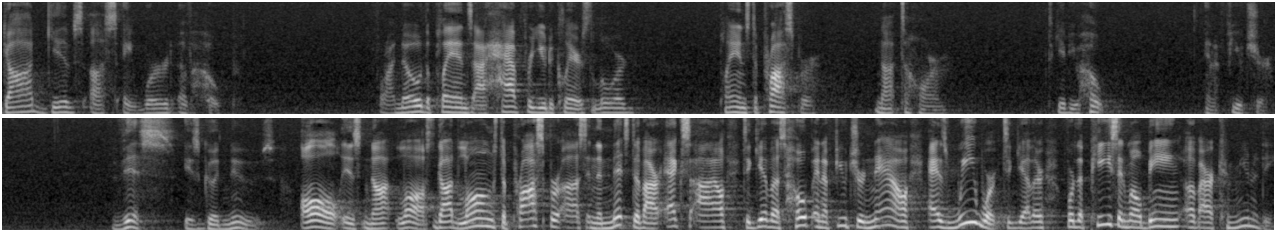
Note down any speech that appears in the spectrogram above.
God gives us a word of hope. For I know the plans I have for you, declares the Lord plans to prosper, not to harm to give you hope and a future. This is good news. All is not lost. God longs to prosper us in the midst of our exile, to give us hope and a future now as we work together for the peace and well being of our community,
